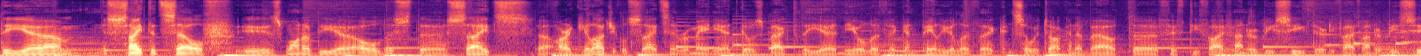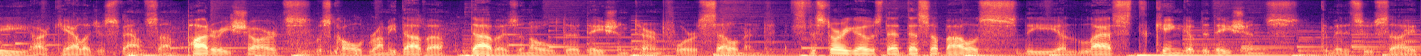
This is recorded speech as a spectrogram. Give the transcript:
The um, site itself is one of the uh, oldest uh, sites, uh, archaeological sites in Romania. It goes back to the uh, Neolithic and Paleolithic. So we're talking about uh, 5500 BC, 3500 BC. Archaeologists found some pottery shards. It was called Ramidava. Dava is an old Dacian term for settlement. The story goes that Decebalus, the uh, last king of the Dacians, committed suicide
